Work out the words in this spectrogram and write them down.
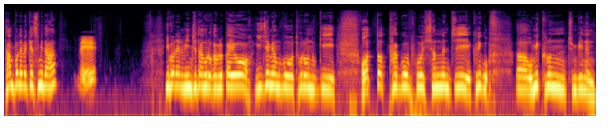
다음번에 뵙겠습니다. 네. 이번에는 민주당으로 가볼까요? 이재명 후보 토론 후기 어떻다고 보셨는지 그리고 어, 오미크론 준비는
